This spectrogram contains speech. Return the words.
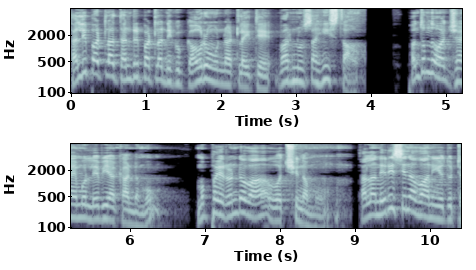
తల్లి పట్ల తండ్రి పట్ల నీకు గౌరవం ఉన్నట్లయితే వారిని నువ్వు సహిస్తావు. పంతొమ్మిదవ అధ్యాయము లేవియా కాండము. ముప్పై రెండవ వచ్చినము తల నిరిసిన వాని ఎదుట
